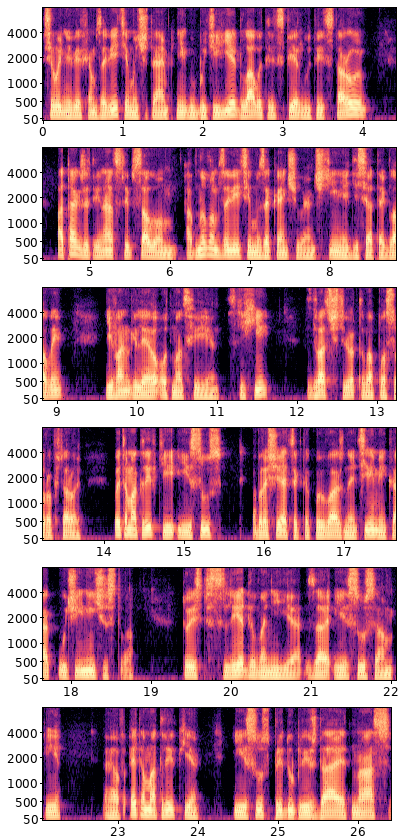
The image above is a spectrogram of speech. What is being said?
Сегодня в Ветхом Завете мы читаем книгу «Бытие», главы 31 и 32, а также 13-й Псалом. А в Новом Завете мы заканчиваем чтение 10 главы Евангелия от Матфея, стихи с 24 по 42. В этом отрывке Иисус обращается к такой важной теме, как ученичество – то есть следование за Иисусом. И э, в этом отрывке Иисус предупреждает нас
